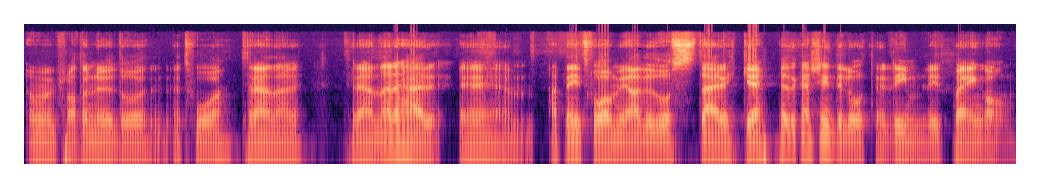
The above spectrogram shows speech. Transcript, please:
om vi pratar nu då med två tränare, tränare här, eh, att ni två, om jag hade då stärkt greppet, det kanske inte låter rimligt på en gång.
